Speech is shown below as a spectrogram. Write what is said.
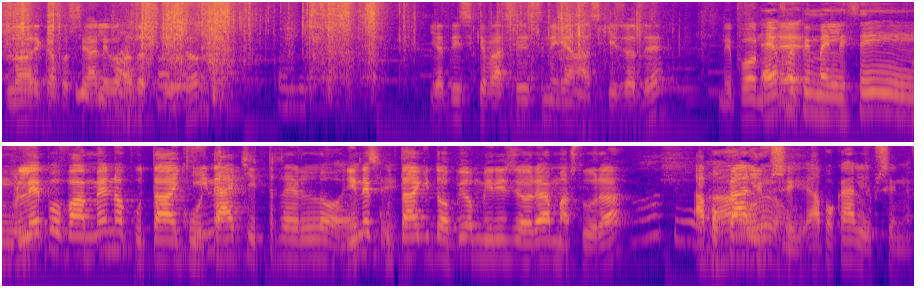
φλόρικα όπως οι άλλοι, εγώ θα το σκίσω. Γιατί οι συσκευασίες είναι για να σκίζονται. Λοιπόν, Έχω ε, επιμεληθεί βλέπω βαμμένο κουτάκι. κουτάκι τρελό. Είναι, είναι έτσι. κουτάκι το οποίο μυρίζει ωραία μαστούρα. Αποκάλυψη, αποκάλυψη είναι η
